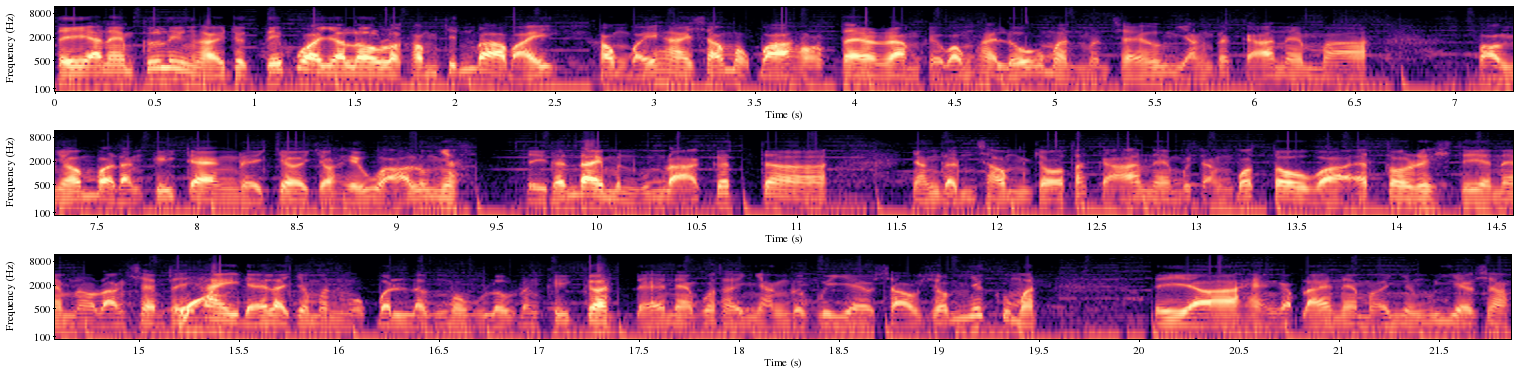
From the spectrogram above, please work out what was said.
Thì anh em cứ liên hệ trực tiếp qua Zalo là 0937 072613 hoặc Telegram kèo bóng hai lúa của mình. Mình sẽ hướng dẫn tất cả anh em à, vào nhóm và đăng ký trang để chơi cho hiệu quả luôn nha. Thì đến đây mình cũng đã kết uh, nhận định xong cho tất cả anh em cái trận Porto và Ettori thì anh em nào đang xem thấy hay để lại cho mình một bình luận và một lượt đăng ký kênh để anh em có thể nhận được video sau sớm nhất của mình. Thì à, hẹn gặp lại anh em ở những video sau.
